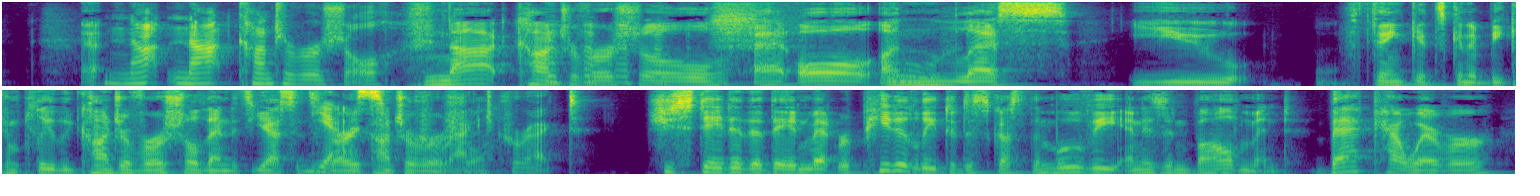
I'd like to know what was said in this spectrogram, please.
Not, not controversial. Not controversial at all unless you think it's going to be completely controversial. Then it's, yes, it's very controversial. Correct. Correct. She stated that they had met repeatedly to discuss the movie and his involvement. Beck, however,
